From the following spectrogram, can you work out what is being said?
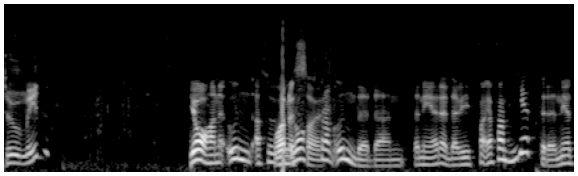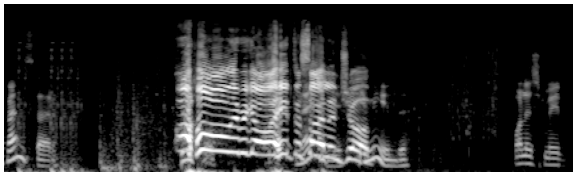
Two mid? Ja, han är under, alltså One rakt side. fram under där, där nere. Där vi, fan, vad fan heter det? Ner vänster. Oh, there we go! I hit the Nej, silent shot! mid. One is mid.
